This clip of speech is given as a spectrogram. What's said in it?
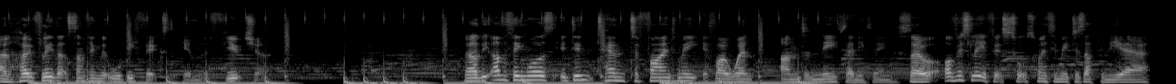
and hopefully that's something that will be fixed in the future. Now the other thing was it didn't tend to find me if I went underneath anything. So obviously if it's sort of 20 meters up in the air,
